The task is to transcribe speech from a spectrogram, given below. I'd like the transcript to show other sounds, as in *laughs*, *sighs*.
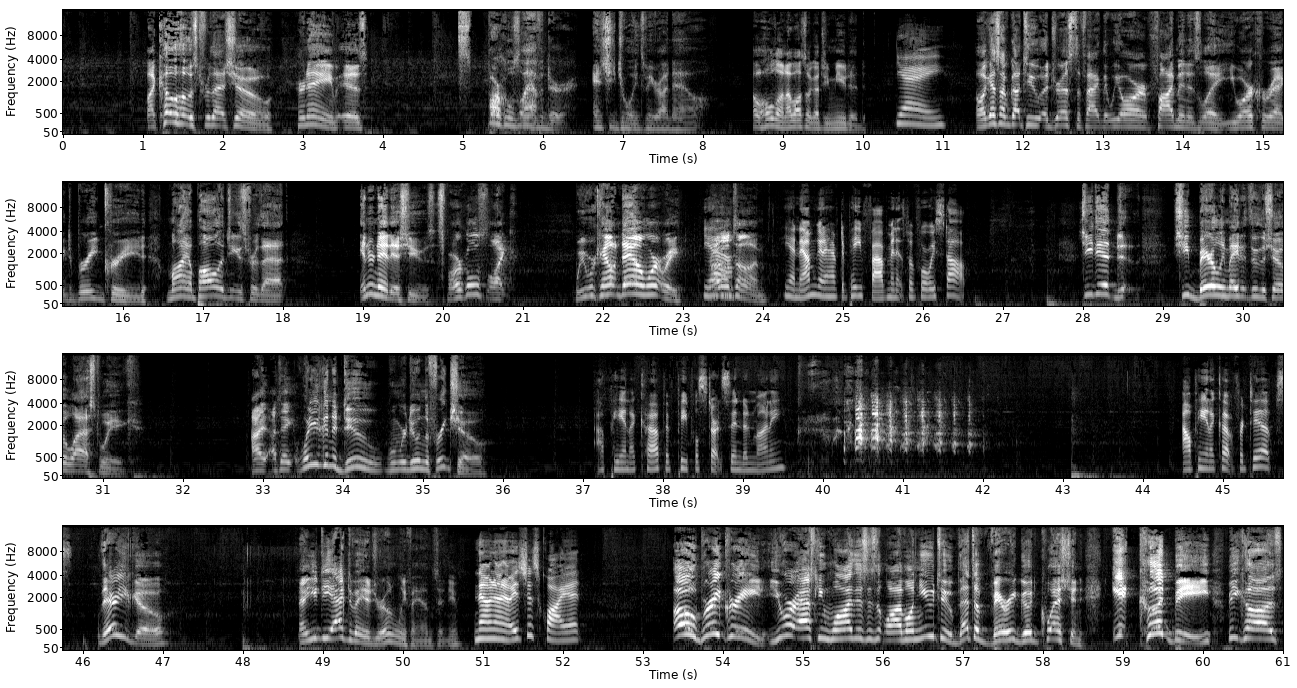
My co host for that show, her name is Sparkles Lavender, and she joins me right now. Oh, hold on, I've also got you muted. Yay. Oh, I guess I've got to address the fact that we are five minutes late. You are correct. Breed Creed. My apologies for that. Internet issues. Sparkles, like, we were counting down, weren't we? Yeah. Right on time. Yeah, now I'm going to have to pee five minutes before we stop. She did. She barely made it through the show last week. I, I think. What are you going to do when we're doing the freak show? I'll pee in a cup if people start sending money. *laughs* I'll pee in a cup for tips. There you go. Now you deactivated your OnlyFans, didn't you? No, no, no. It's just quiet. Oh, Breed Creed, you are asking why this isn't live on YouTube. That's a very good question. It could be because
